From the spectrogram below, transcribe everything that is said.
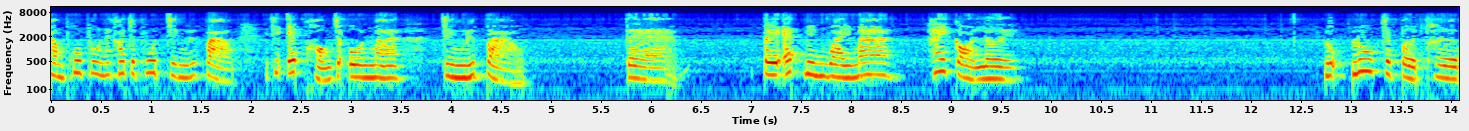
คำพูดพวกนี้เขาจะพูดจริงหรือเปล่าไอ้ที่เอฟของจะโอนมาจริงหรือเปล่า แต่เปแอดมินไวมาก ให้ก่อนเลยลลูกจะเปิดเทอม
